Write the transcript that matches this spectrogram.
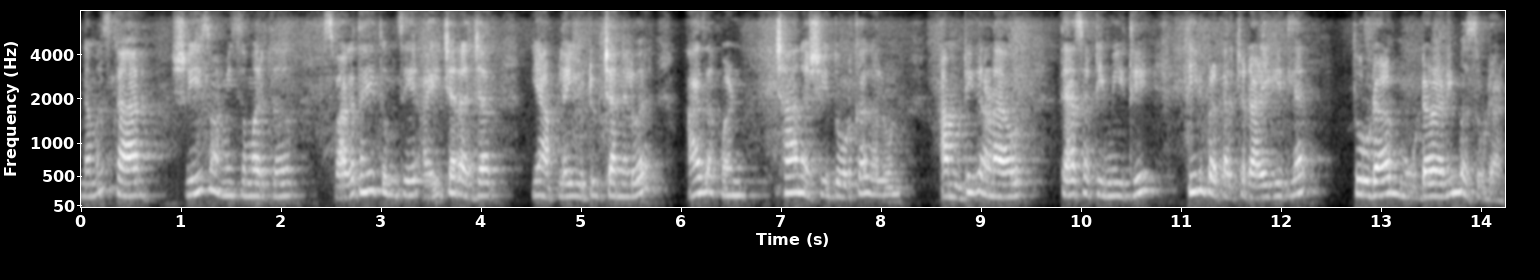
नमस्कार श्री स्वामी समर्थ. स्वागत आहे तुमचे आईच्या राज्यात या आपल्या यूट्यूब चॅनलवर आज आपण छान अशी दोडका घालून आमटी करणार आहोत. त्यासाठी मी इथे तीन प्रकारच्या डाळी घेतल्या तूर डाळ मूग डाळ आणि मसूर डाळ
